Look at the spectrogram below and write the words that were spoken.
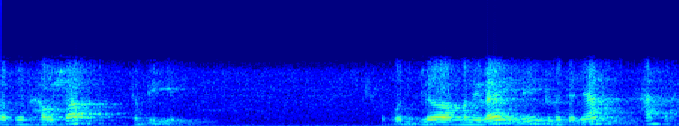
Sabun Hausyab tabi'in. Dia menilai ini derajatnya hasan.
